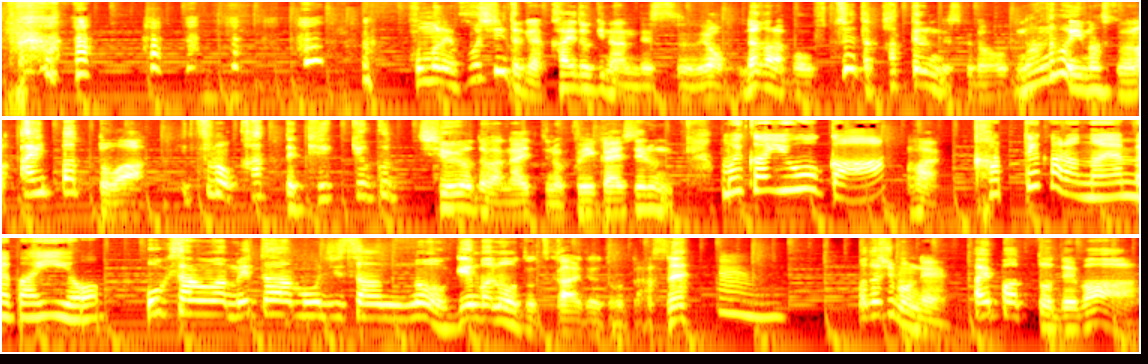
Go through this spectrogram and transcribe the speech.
ほんまね、欲しい時は買い時なんですよ。だからもう普通やったら買ってるんですけど、何でも言いますけど、iPad はいつも買って結局使用用途がないっていうのを繰り返してるんで。もう一回言おうか？はい。買ってから悩めばいいよ。大木さんは MetaMoJi さんの現場ノートを使われてるってことなんですね。うん。私もね iPad では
